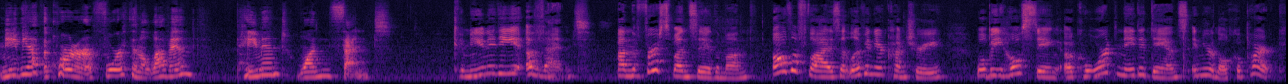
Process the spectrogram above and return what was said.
Meet me at the corner of 4th and 11th. Payment 1 cent. Community event. On the first Wednesday of the month, all the flies that live in your country will be hosting a coordinated dance in your local park.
